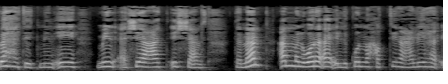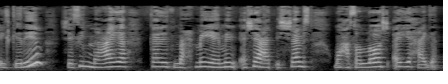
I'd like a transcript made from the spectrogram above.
بهتت من إيه؟ من أشعة الشمس. تمام؟ أما الورقة اللي كنا حاطين عليها الكريم شايفين معايا كانت محمية من أشعة الشمس وما حصلهاش أي حاجة.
